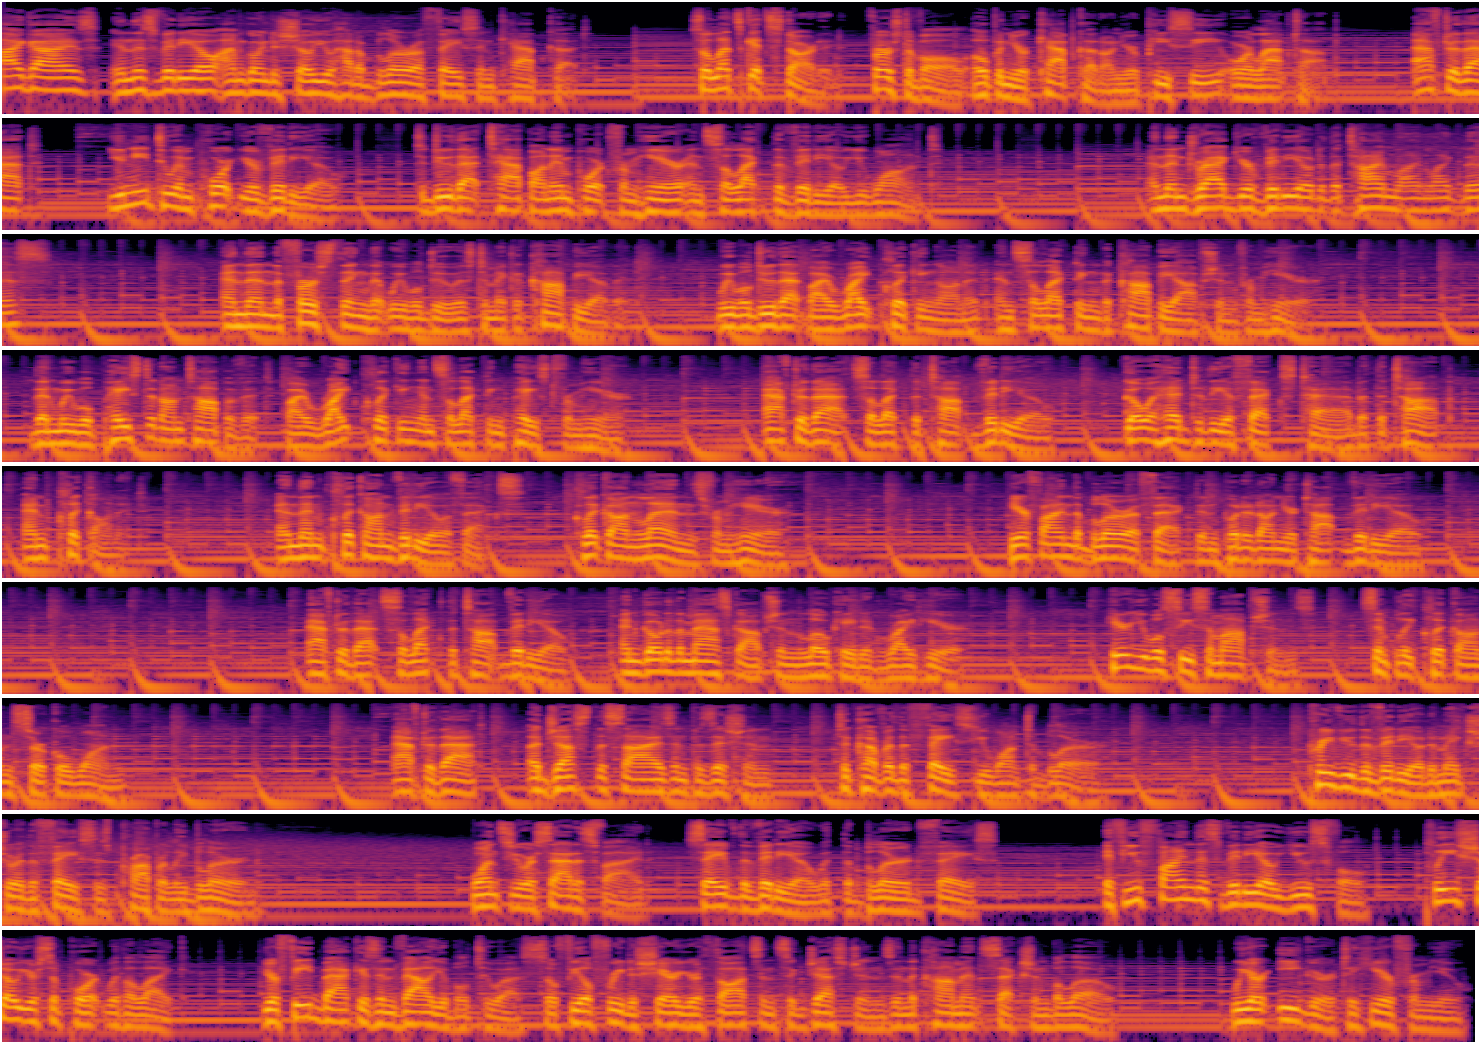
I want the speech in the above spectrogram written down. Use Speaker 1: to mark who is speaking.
Speaker 1: Hi guys, in this video I'm going to show you how to blur a face in CapCut. So let's get started. First of all, open your CapCut on your PC or laptop. After that, you need to import your video. To do that, tap on Import from here and select the video you want. And then drag your video to the timeline like this. And then the first thing that we will do is to make a copy of it. We will do that by right-clicking on it and selecting the copy option from here. Then we will paste it on top of it by right-clicking and selecting Paste from here. After that, select the top video, go ahead to the Effects tab at the top and click on it. And then click on Video Effects. Click on Lens from here. Here find the blur effect and put it on your top video. After that, select the top video and go to the mask option located right here. Here you will see some options. Simply click on Circle 1. After that, adjust the size and position to cover the face you want to blur. Preview the video to make sure the face is properly blurred. Once you are satisfied, save the video with the blurred face. If you find this video useful, please show your support with a like. Your feedback is invaluable to us, so feel free to share your thoughts and suggestions in the comments section below. We are eager to hear from you.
